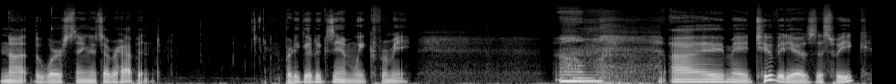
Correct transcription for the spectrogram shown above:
not the worst thing that's ever happened. Pretty good exam week for me. Um, I made two videos this week,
